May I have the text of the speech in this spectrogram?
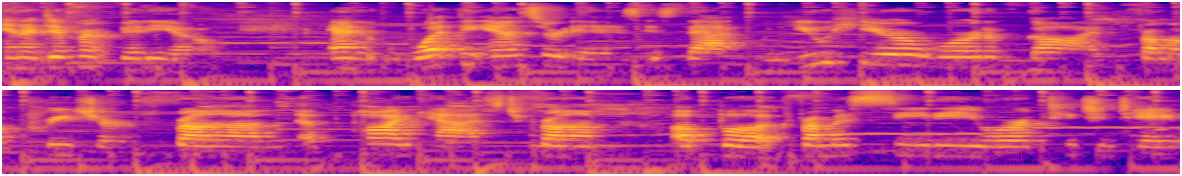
in a different video. And what the answer is, is that when you hear a word of God from a preacher, from a podcast, from a book, from a CD or a teaching tape,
